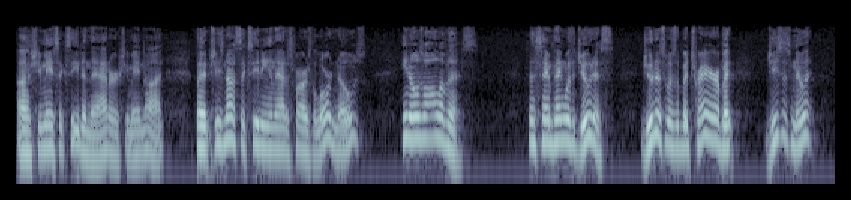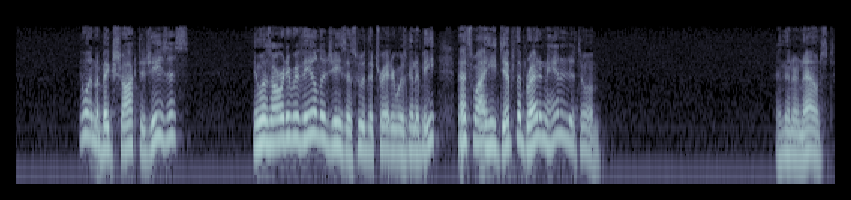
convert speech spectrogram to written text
uh, she may succeed in that or she may not. But she's not succeeding in that as far as the Lord knows. He knows all of this. It's the same thing with Judas. Judas was a betrayer, but Jesus knew it. It wasn't a big shock to Jesus. It was already revealed to Jesus who the traitor was going to be. That's why he dipped the bread and handed it to him. And then announced,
